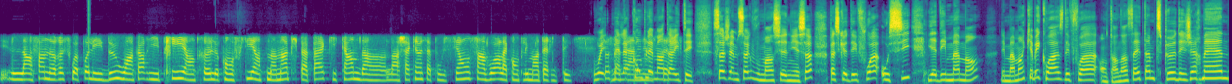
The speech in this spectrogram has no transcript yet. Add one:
l'enfant ne reçoit pas les deux ou encore il est pris entre le conflit entre maman puis papa qui campe dans, dans chacun sa position sans voir la complémentarité oui, mais la complémentarité. Ça, j'aime ça que vous mentionniez ça, parce que des fois aussi, il y a des mamans les mamans québécoises, des fois, ont tendance à être un petit peu des germaines,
